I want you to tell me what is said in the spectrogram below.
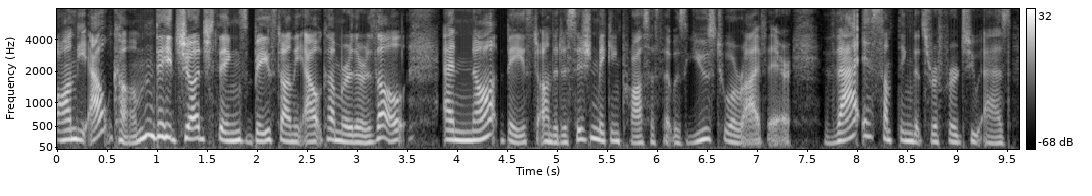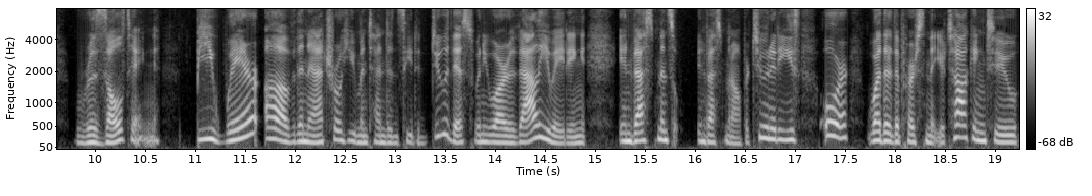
on the outcome. They judge things based on the outcome or the result and not based on the decision making process that was used to arrive there. That is something that's referred to as resulting. Beware of the natural human tendency to do this when you are evaluating investments, investment opportunities, or whether the person that you're talking to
